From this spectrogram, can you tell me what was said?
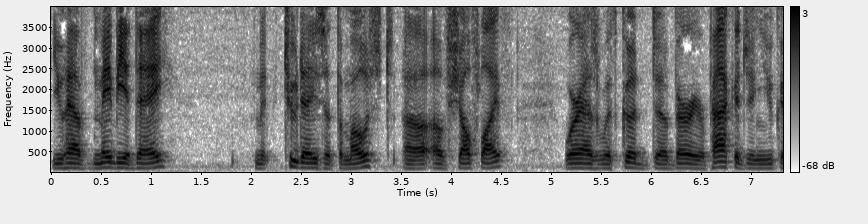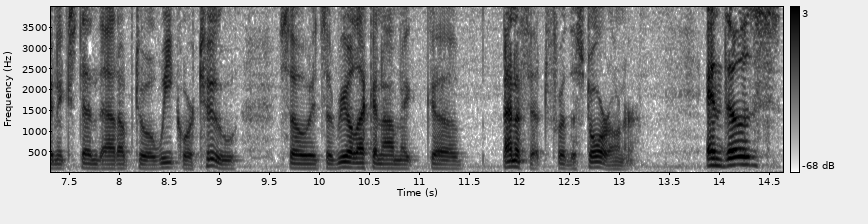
you have maybe a day, two days at the most, uh, of shelf life. Whereas with good uh, barrier packaging, you can extend that up to a week or two. So it's a real economic uh, benefit for the store owner. And those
